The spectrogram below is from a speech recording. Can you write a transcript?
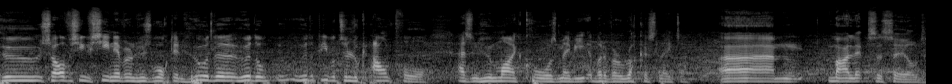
Who? So obviously you've seen everyone who's walked in. Who are the who are the who are the people to look out for, as in who might cause maybe a bit of a ruckus later? Um, my lips are sealed.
